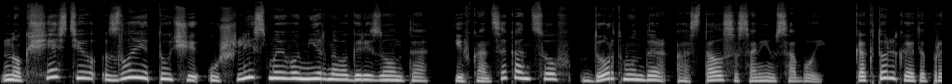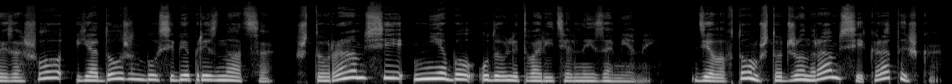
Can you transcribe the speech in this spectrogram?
Но, к счастью, злые тучи ушли с моего мирного горизонта, и в конце концов Дортмундер остался самим собой. Как только это произошло, я должен был себе признаться, что Рамси не был удовлетворительной заменой. Дело в том, что Джон Рамси – коротышка,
